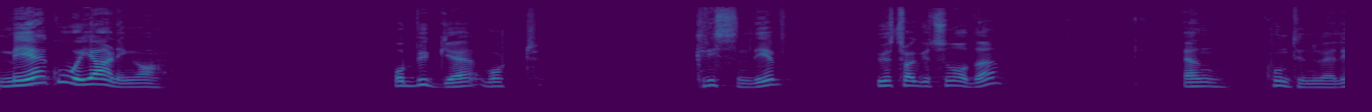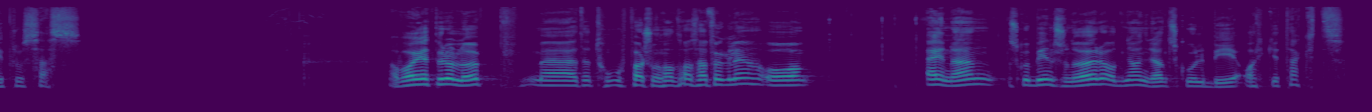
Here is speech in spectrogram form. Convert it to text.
med gode gjerninger og bygge vårt kristenliv ut fra Guds nåde en kontinuerlig prosess. Jeg var i et bryllup med til to personer. da, selvfølgelig, og ene skulle bli ingeniør, og den andre skulle bli arkitekt.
